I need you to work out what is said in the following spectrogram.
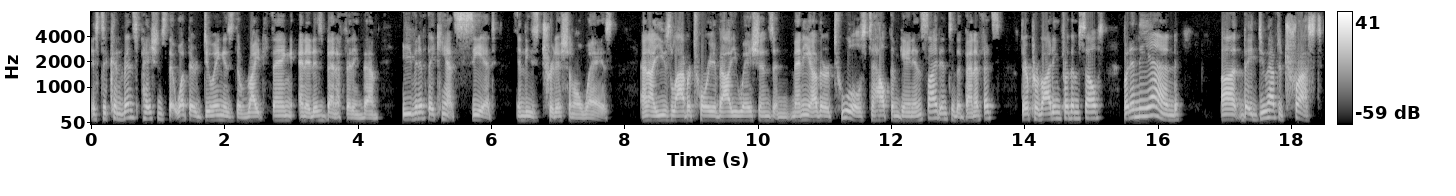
is to convince patients that what they're doing is the right thing and it is benefiting them, even if they can't see it in these traditional ways. And I use laboratory evaluations and many other tools to help them gain insight into the benefits they're providing for themselves. But in the end, uh, they do have to trust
